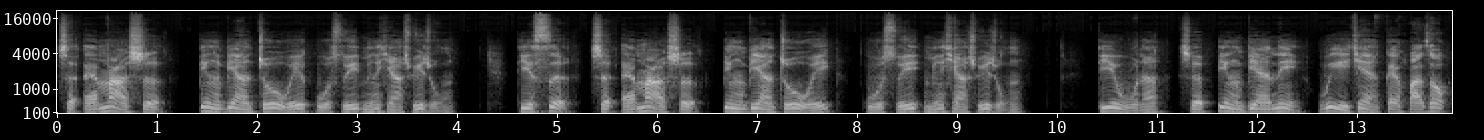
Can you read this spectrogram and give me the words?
是 MR 式病变周围骨髓明显水肿。第四是 MR 式病变周围骨髓明显水肿。第五呢是病变内未见钙化灶。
